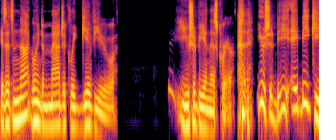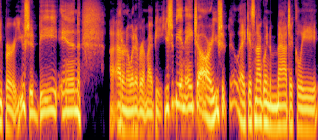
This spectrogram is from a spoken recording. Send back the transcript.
is it's not going to magically give you you should be in this career. you should be a beekeeper. You should be in I don't know, whatever it might be. You should be in HR. You should, like, it's not going to magically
